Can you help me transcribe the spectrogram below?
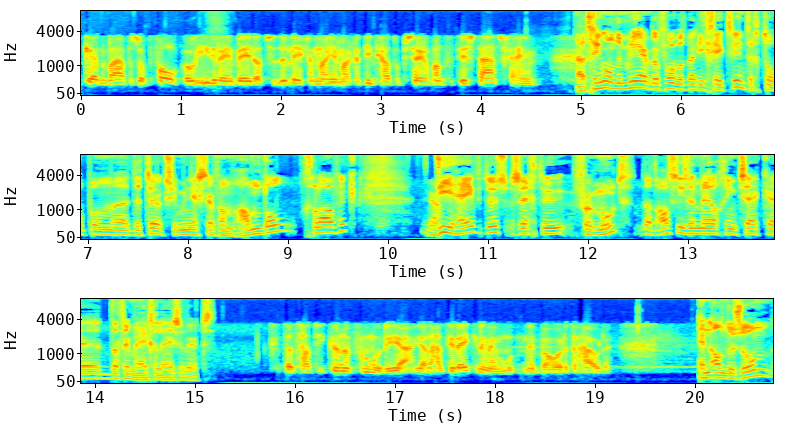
kernwapens op Volkel. Iedereen weet dat ze er liggen, maar je mag het niet hardop zeggen, want het is staatsgeheim. Nou, het ging onder meer bijvoorbeeld bij die G20-top om uh, de Turkse minister van Handel, geloof ik. Ja. Die heeft dus, zegt u, vermoed dat als hij zijn mail ging checken, dat er meegelezen werd. Dat had hij kunnen vermoeden, ja. ja daar had hij rekening mee, mee behoren te houden. En andersom,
